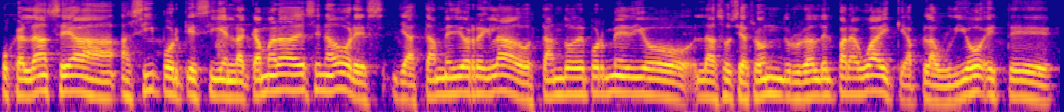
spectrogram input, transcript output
ojalá sea así porque si en la Cámara de Senadores ya está medio arreglado, estando de por medio la Asociación Rural del Paraguay que aplaudió este,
